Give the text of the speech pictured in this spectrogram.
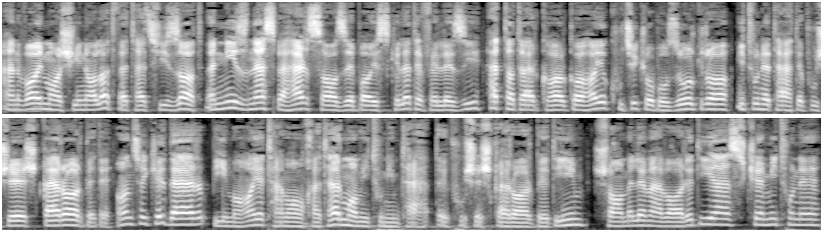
انواع ماشینالات و تجهیزات و نیز نصب هر سازه با اسکلت فلزی حتی در کارگاه های کوچک و بزرگ را می‌تونه تحت پوشش قرار بده. آنچه که در بیمه های تمام خطر ما می‌تونیم تحت پوشش قرار بدیم شامل مواردی است که می‌تونه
